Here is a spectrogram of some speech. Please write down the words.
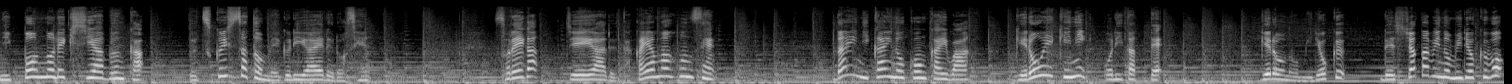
日本の歴史や文化美しさと巡り合える路線。それが JR 高山本線。第2回の今回は下呂駅に降り立って下呂の魅力列車旅の魅力を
